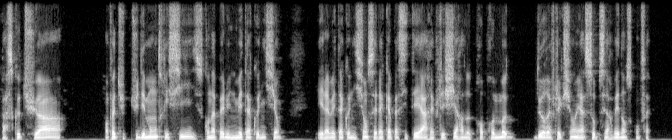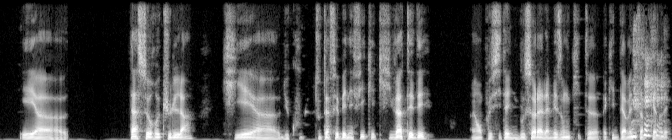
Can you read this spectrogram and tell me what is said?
parce que tu as, en fait, tu, tu démontres ici ce qu'on appelle une métacognition. Et la métacognition, c'est la capacité à réfléchir à notre propre mode de réflexion et à s'observer dans ce qu'on fait. Et euh, tu as ce recul-là qui est euh, du coup tout à fait bénéfique et qui va t'aider. En plus, si tu as une boussole à la maison qui te, qui te permet de te recadrer,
